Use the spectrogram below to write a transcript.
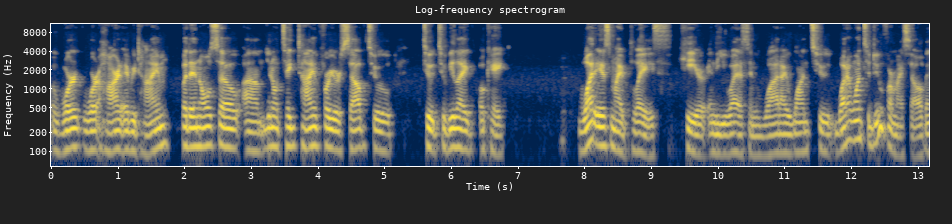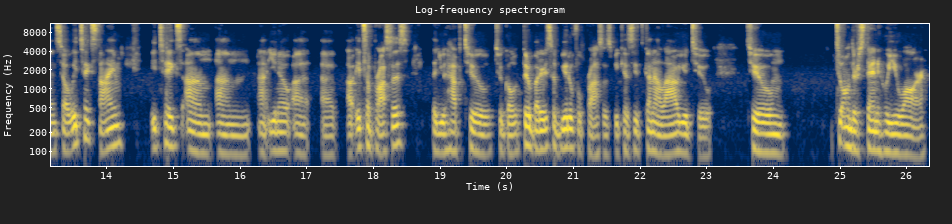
work work hard every time, but then also, um, you know, take time for yourself to to to be like, okay, what is my place here in the us and what i want to what i want to do for myself? And so it takes time. It takes um um uh, you know uh, uh, uh, it's a process that you have to to go through but it's a beautiful process because it's to allow you to to to understand who you are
